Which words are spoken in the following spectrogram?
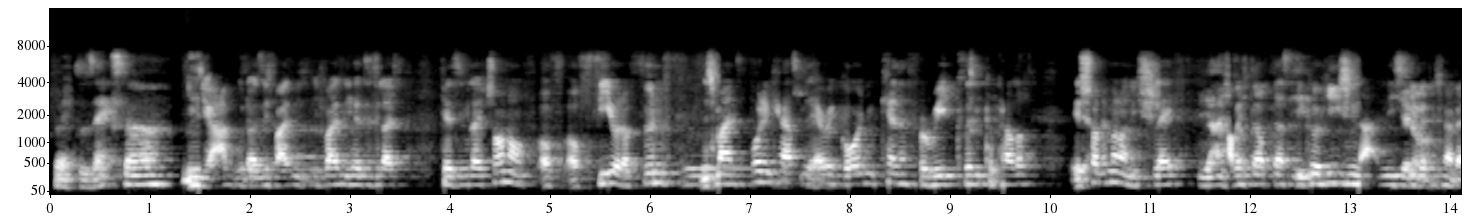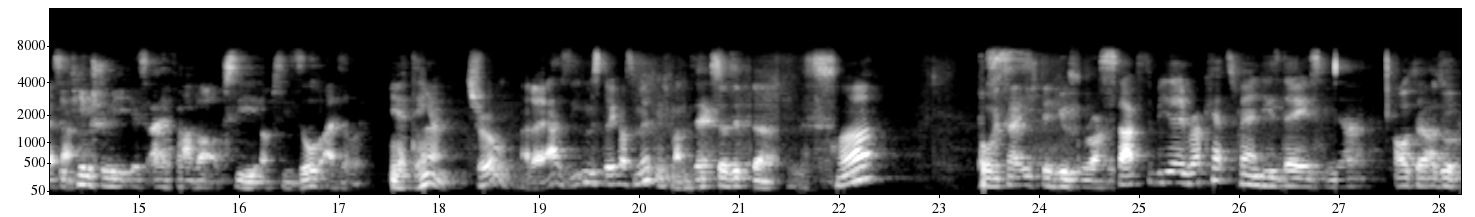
vielleicht so Sechster. Ja, gut, also ich weiß nicht, ich weiß nicht, hätte sie vielleicht, hätte sie vielleicht schon auf, auf, auf vier oder fünf. Ich meine, Supporting Cast mit Eric Gordon, Kenneth Farid, Clint Capella ist schon immer noch nicht schlecht. Ja, aber ich glaube, dass die Cohesion nicht, die wird nicht mehr besser. Genau. Die Teamchemie ist einfach. Aber ob sie, ob sie so, also, ja, damn, true. Also ja, sieben ist durchaus möglich, Mann. Sechster, Siebter. Huh? prophezei ich den Houston Rockets. Sucks to be a Rockets-Fan these days. Ja. Außer, also,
